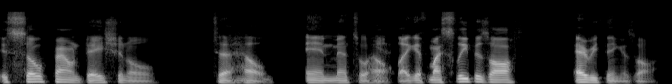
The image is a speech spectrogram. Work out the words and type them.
is so foundational to health Mhm. and mental Yeah. health. Like if my sleep is off, everything is off.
